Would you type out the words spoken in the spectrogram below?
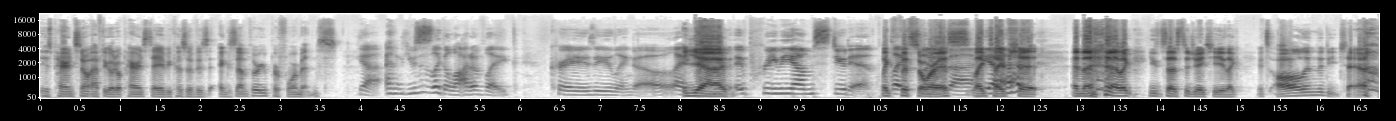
his parents don't have to go to Parents' Day because of his exemplary performance. yeah, and uses like a lot of like crazy lingo, like Yeah. a, a premium student, Like, like thesaurus, that. like Yeah. type shit. And then like he says to JT, like it's all in the details.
